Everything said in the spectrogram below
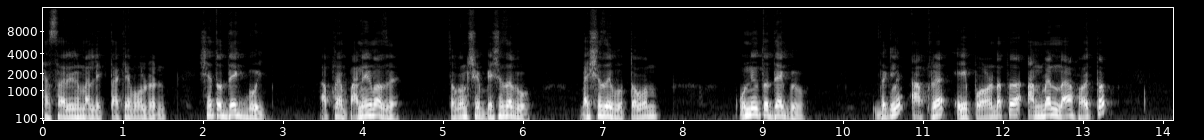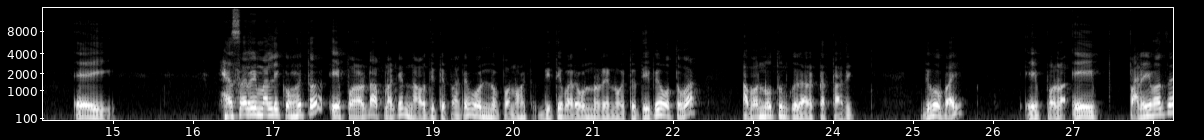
হ্যাসারির মালিক, তাকে বলবেন, সে তো দেখবই। আপনার পানির মাঝে যখন সে বেসে যাব বেসে যাব, তখন উনিও তো দেখবেও দেখলে আপনি এই পণ্যটা তো আনবেন না, হয়তো এই হ্যাসারির মালিকও হয়তো এই পণ্যটা আপনাকে নাও দিতে পারে, অন্য পণ্য হয়তো দিতে পারে, অন্য রেনু হয়তো দিবে, অথবা আবার নতুন করে আরেকটা তারিখ দেবো ভাই। এই পণ্য, এই পানির মাঝে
